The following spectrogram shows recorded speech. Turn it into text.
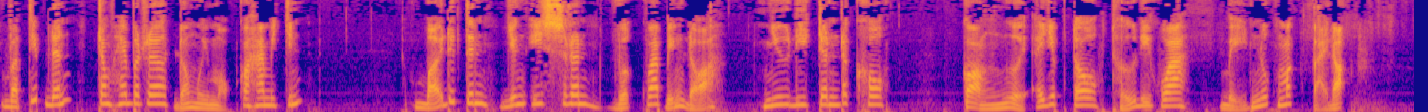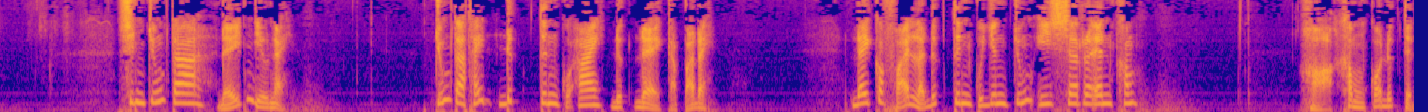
Và tiếp đến trong Hebrew đoạn 11 có 29. Bởi đức tin dân Israel vượt qua biển đỏ như đi trên đất khô, còn người Egypto thử đi qua bị nuốt mất tại đó. Xin chúng ta để ý điều này. Chúng ta thấy đức tin của ai được đề cập ở đây? Đây có phải là đức tin của dân chúng Israel không? Họ không có đức tin.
